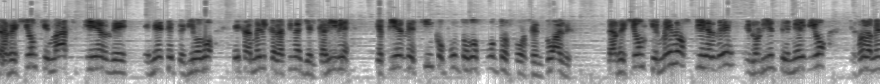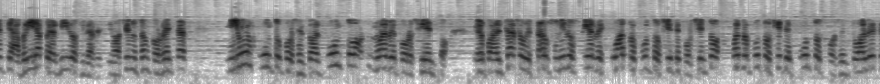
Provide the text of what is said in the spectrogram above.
la región que más pierde en ese periodo es América Latina y el Caribe, que pierde 5.2 puntos porcentuales. La región que menos pierde, el Oriente Medio, que solamente habría perdido, si las estimaciones son correctas, ni un punto porcentual, punto 9%. Pero para el caso de Estados Unidos pierde 4.7%, 4.7 puntos porcentuales,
